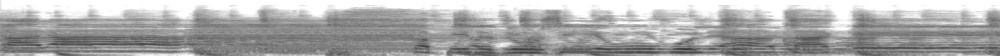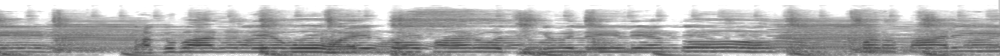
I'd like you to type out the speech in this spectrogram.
તારા કપિલ જોશી એવું બોલ્યા હતા કે ભગવાન લેવો હોય તો મારો જીવ લઈ લેતો. પણ મારી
